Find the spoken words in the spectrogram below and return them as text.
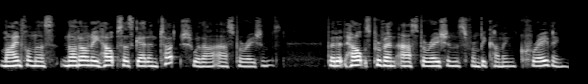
Mindfulness not only helps us get in touch with our aspirations, but it helps prevent aspirations from becoming craving.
